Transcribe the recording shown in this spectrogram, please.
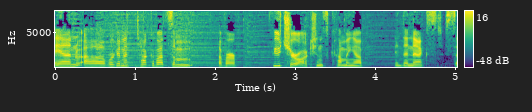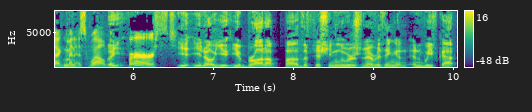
And uh, we're going to talk about some of our future auctions coming up in the next segment as well. But first, You, you know, you, you brought up uh, the fishing lures and everything, and, and we've got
